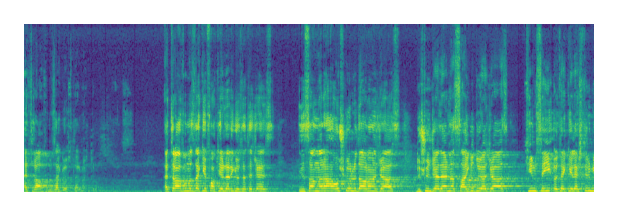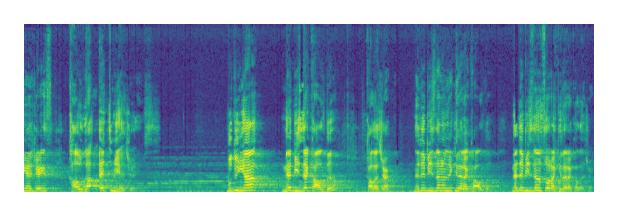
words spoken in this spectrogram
etrafımıza göstermek durumundayız. Etrafımızdaki fakirleri gözeteceğiz. İnsanlara hoşgörülü davranacağız. Düşüncelerine saygı duyacağız. Kimseyi ötekileştirmeyeceğiz. Kavga etmeyeceğiz. Bu dünya ne bize kaldı, kalacak, ne de bizden öncekilere kaldı, ne de bizden sonrakilere kalacak.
